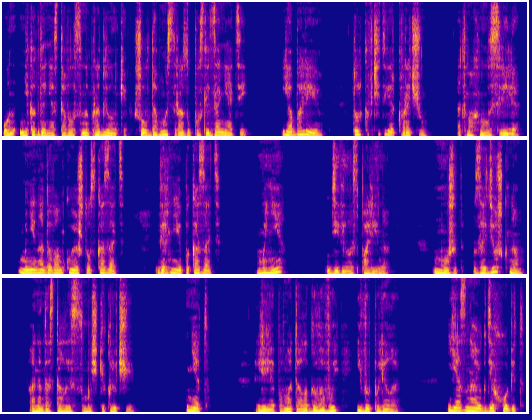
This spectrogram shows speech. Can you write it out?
Он никогда не оставался на продленке, шел домой сразу после занятий. «Я болею. Только в четверг к врачу», — отмахнулась Лиля. «Мне надо вам кое-что сказать. Вернее, показать». «Мне?» — удивилась Полина. «Может, зайдешь к нам?» Она достала из сумочки ключи. «Нет». Лиля помотала головой и выпалила. «Я знаю, где Хоббит.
